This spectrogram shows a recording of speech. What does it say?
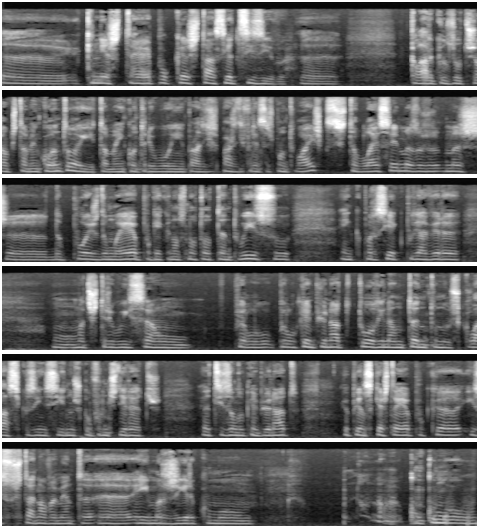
eh, que nesta época está a ser decisiva. Eh, Claro que os outros jogos também contam e também contribuem para as, para as diferenças pontuais que se estabelecem, mas, mas depois de uma época em que não se notou tanto isso, em que parecia que podia haver eh, uma distribuição pelo, pelo campeonato todo e não tanto nos clássicos em si, nos confrontos diretos, a decisão do campeonato, eu penso que esta época isso está novamente a, a emergir como, como o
